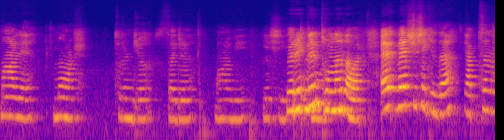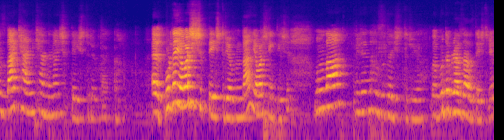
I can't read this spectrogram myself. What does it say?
Mavi, mor, turuncu, sarı, mavi, yeşil. Ve renklerin tonları da var. Evet ve şu şekilde yaptığınızda kendi kendine ışık değiştiriyor bir dakika. Evet burada yavaş ışık değiştiriyor bunda. Yavaş renk değiştiriyor. Bunda birinde hızlı değiştiriyor. Ve burada biraz daha hızlı değiştiriyor.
